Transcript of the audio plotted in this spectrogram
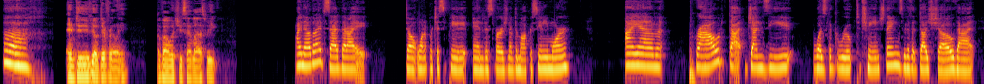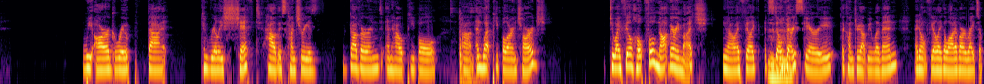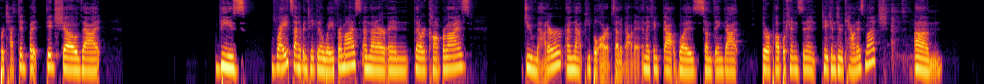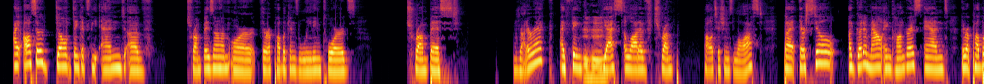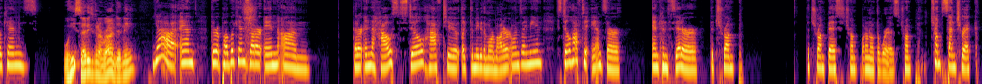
Uh, And do you feel differently about what you said last week? I know that I've said that I don't want to participate in this version of democracy anymore. I am proud that Gen Z was the group to change things because it does show that we are a group that can really shift how this country is governed and how people um, and what people are in charge. Do I feel hopeful? Not very much. You know, I feel like it's still Mhm. very scary, the country that we live in. I don't feel like a lot of our rights are protected, but it did show that these rights that have been taken away from us and that are in that are compromised do matter and that people are upset about it. And I think that was something that the Republicans didn't take into account as much. Um, I also don't think it's the end of Trumpism or the Republicans leaning towards Trumpist rhetoric. I think, Mhm. yes, a lot of Trump politicians lost, but there's still a good amount in Congress, and the Republicans Well, he said he's going to run, didn't he? yeah, and the Republicans that are in um that are in the House still have to like the maybe the more moderate ones I mean, still have to answer and consider the Trump the Trumpist, Trump I don't know what the word is, Trump Trump centric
